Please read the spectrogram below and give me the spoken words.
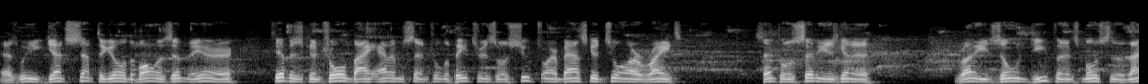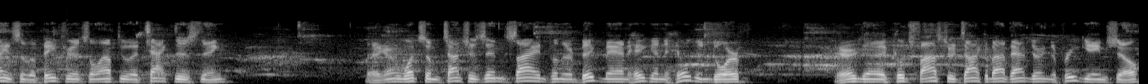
As we get set to go, the ball is in the air. Tip is controlled by Adams Central. The Patriots will shoot to our basket to our right. Central City is going to run a zone defense most of the night, so the Patriots will have to attack this thing. They're going to want some touches inside from their big man, Hagen Hilgendorf. Heard uh, Coach Foster talk about that during the pregame show.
